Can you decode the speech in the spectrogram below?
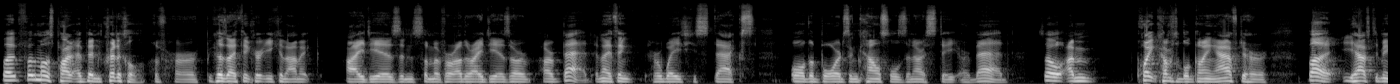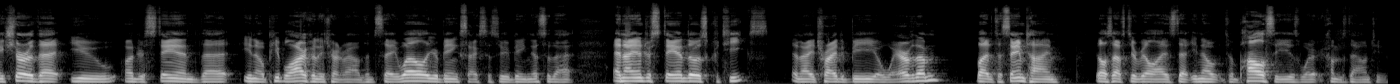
but for the most part, I've been critical of her because I think her economic ideas and some of her other ideas are are bad, and I think her way she stacks all the boards and councils in our state are bad. So I'm quite comfortable going after her, but you have to make sure that you understand that you know people are going to turn around and say, "Well, you're being sexist or you're being this or that," and I understand those critiques, and I try to be aware of them, but at the same time, you also have to realize that you know the policy is what it comes down to.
